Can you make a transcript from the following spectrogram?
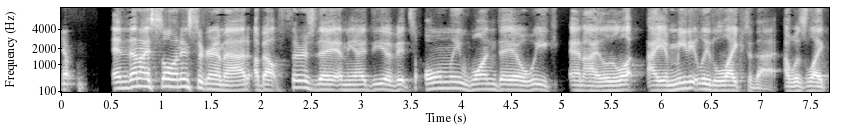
Yep. And then I saw an Instagram ad about Thursday and the idea of it's only one day a week, and I lo- I immediately liked that. I was like,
